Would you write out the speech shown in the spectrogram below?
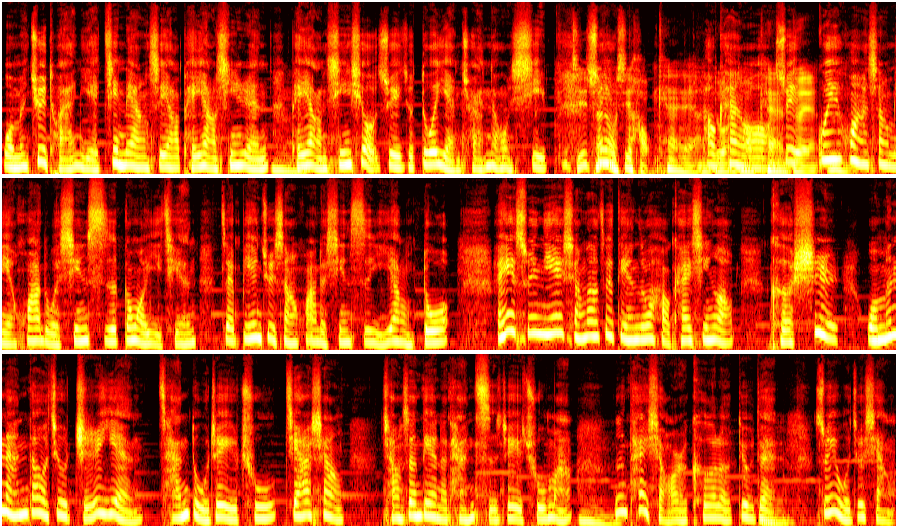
我们剧团也尽量是要培养新人，嗯、培养新秀，所以就多演传统戏。其实传统戏好看呀，好看哦。所以规划上面花的我心思，跟我以前在编剧上花的心思一样多。哎，所以你也想到这点子，我好开心哦。可是我们难道就只演残赌这一出，加上长生殿的弹词这一出吗？嗯，那太小儿科了，对不对？嗯、所以我就想，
